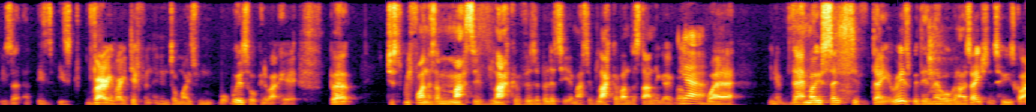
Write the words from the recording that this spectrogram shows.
is is is very very different in some ways from what we're talking about here, but. Just we find there's a massive lack of visibility, a massive lack of understanding over Yeah. where you know their most sensitive data is within their organisations. Who's got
